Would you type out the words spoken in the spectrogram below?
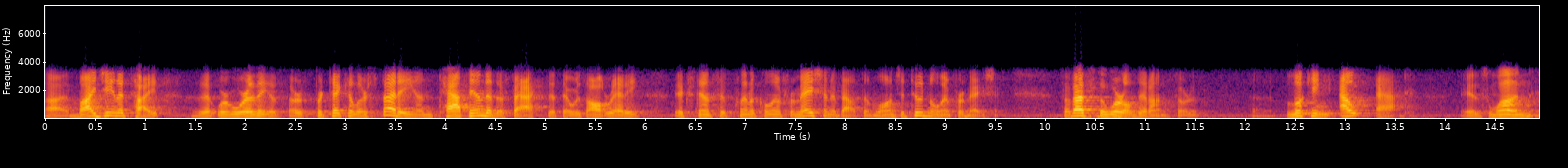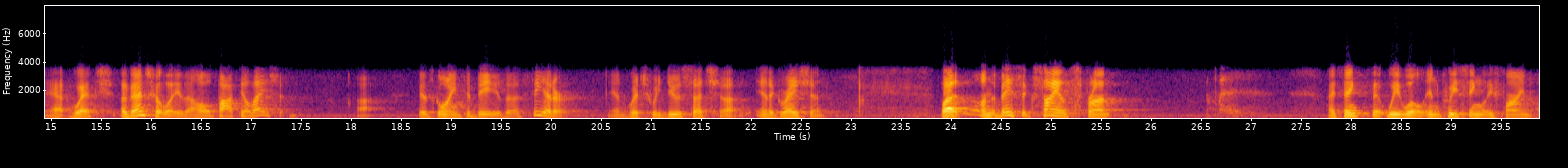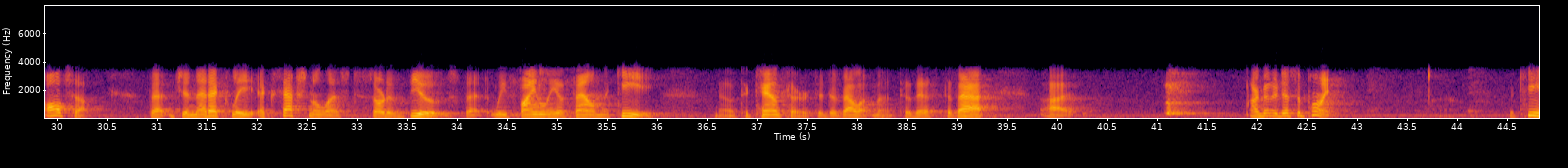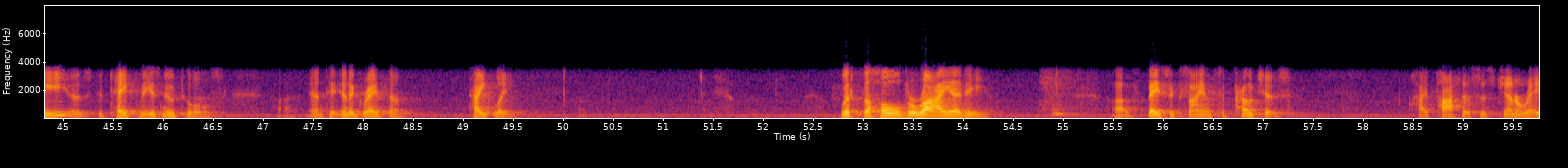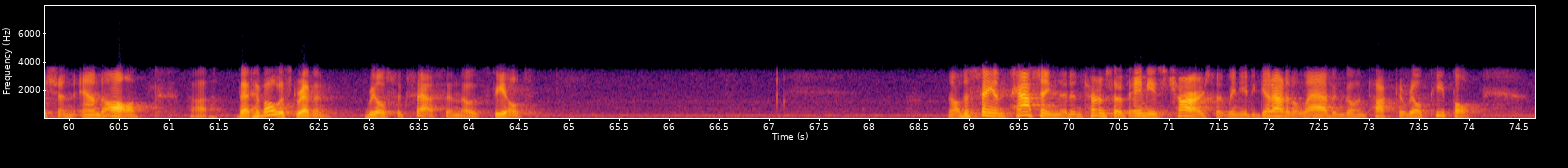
uh, by genotype that were worthy of a particular study and tap into the fact that there was already extensive clinical information about them, longitudinal information. So that's the world that I'm sort of uh, looking out at, is one at which eventually the whole population uh, is going to be the theater in which we do such uh, integration. But on the basic science front, I think that we will increasingly find also that genetically exceptionalist sort of views that we finally have found the key you know, to cancer, to development, to this, to that, uh, are going to disappoint. The key is to take these new tools uh, and to integrate them tightly with the whole variety of basic science approaches, hypothesis generation and all, uh, that have always driven real success in those fields. Now, I'll just say in passing that in terms of Amy's charge that we need to get out of the lab and go and talk to real people,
